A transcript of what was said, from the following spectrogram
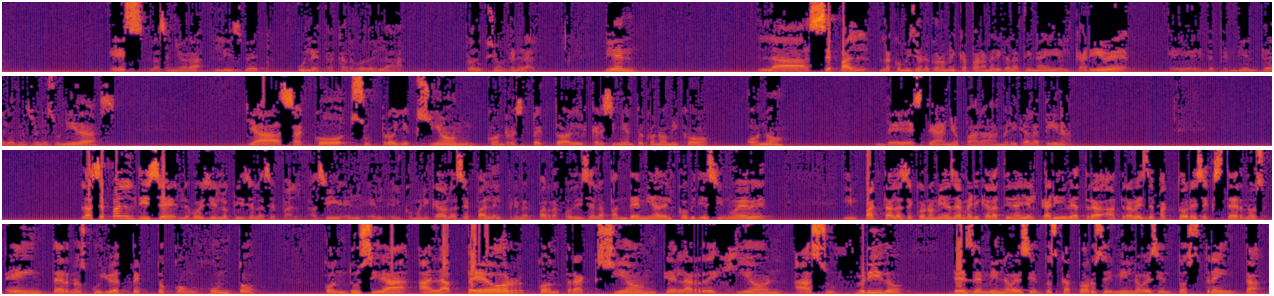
es la señora Lisbeth Uleta, a cargo de la producción general. Bien, la CEPAL, la Comisión Económica para América Latina y el Caribe, eh, dependiente de las Naciones Unidas, ya sacó su proyección con respecto al crecimiento económico o no de este año para América Latina. La CEPAL dice, le voy a decir lo que dice la CEPAL, así, el, el comunicado de la CEPAL, el primer párrafo dice, la pandemia del COVID-19 impacta a las economías de América Latina y el Caribe a, través de factores externos e internos cuyo efecto conjunto conducirá a la peor contracción que la región ha sufrido desde 1914 y 1930.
